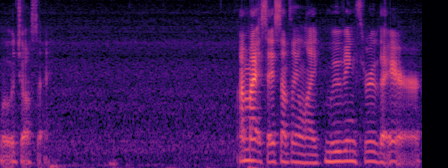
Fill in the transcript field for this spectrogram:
What would y'all say? I might say something like moving through the air.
